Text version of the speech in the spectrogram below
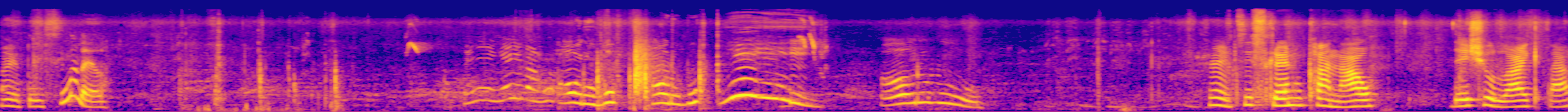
Aí eu tô em cima dela. Ó o urubu, ó o urubu. Ó o urubu. Gente, se inscreve no canal. Deixa o like, tá?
